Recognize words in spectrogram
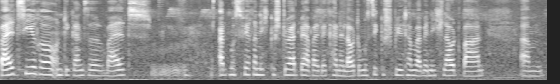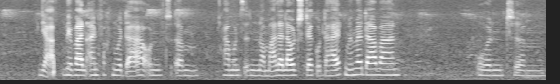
Waldtiere und die ganze Waldatmosphäre nicht gestört, weil wir keine laute Musik gespielt haben, weil wir nicht laut waren. Ähm, ja, wir waren einfach nur da und ähm, haben uns in normaler Lautstärke unterhalten, wenn wir da waren. Und ähm,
